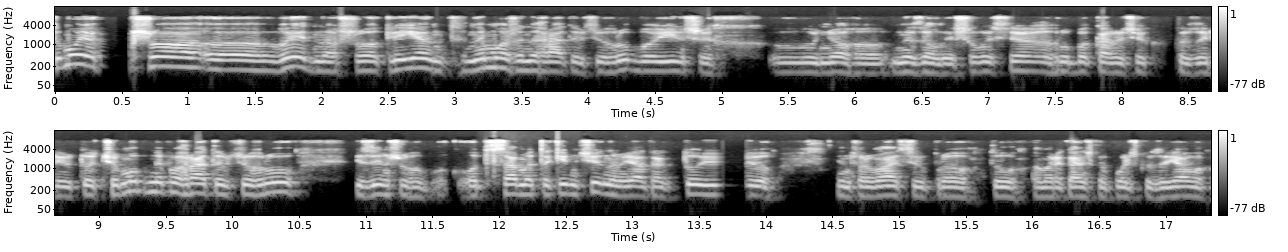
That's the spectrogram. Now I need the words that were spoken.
Тому, якщо е, видно, що клієнт не може не грати в цю гру, бо інших у нього не залишилося, грубо кажучи, козирів, то чому б не пограти в цю гру і з іншого боку? От саме таким чином я трактую інформацію про ту американсько польську заяву,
